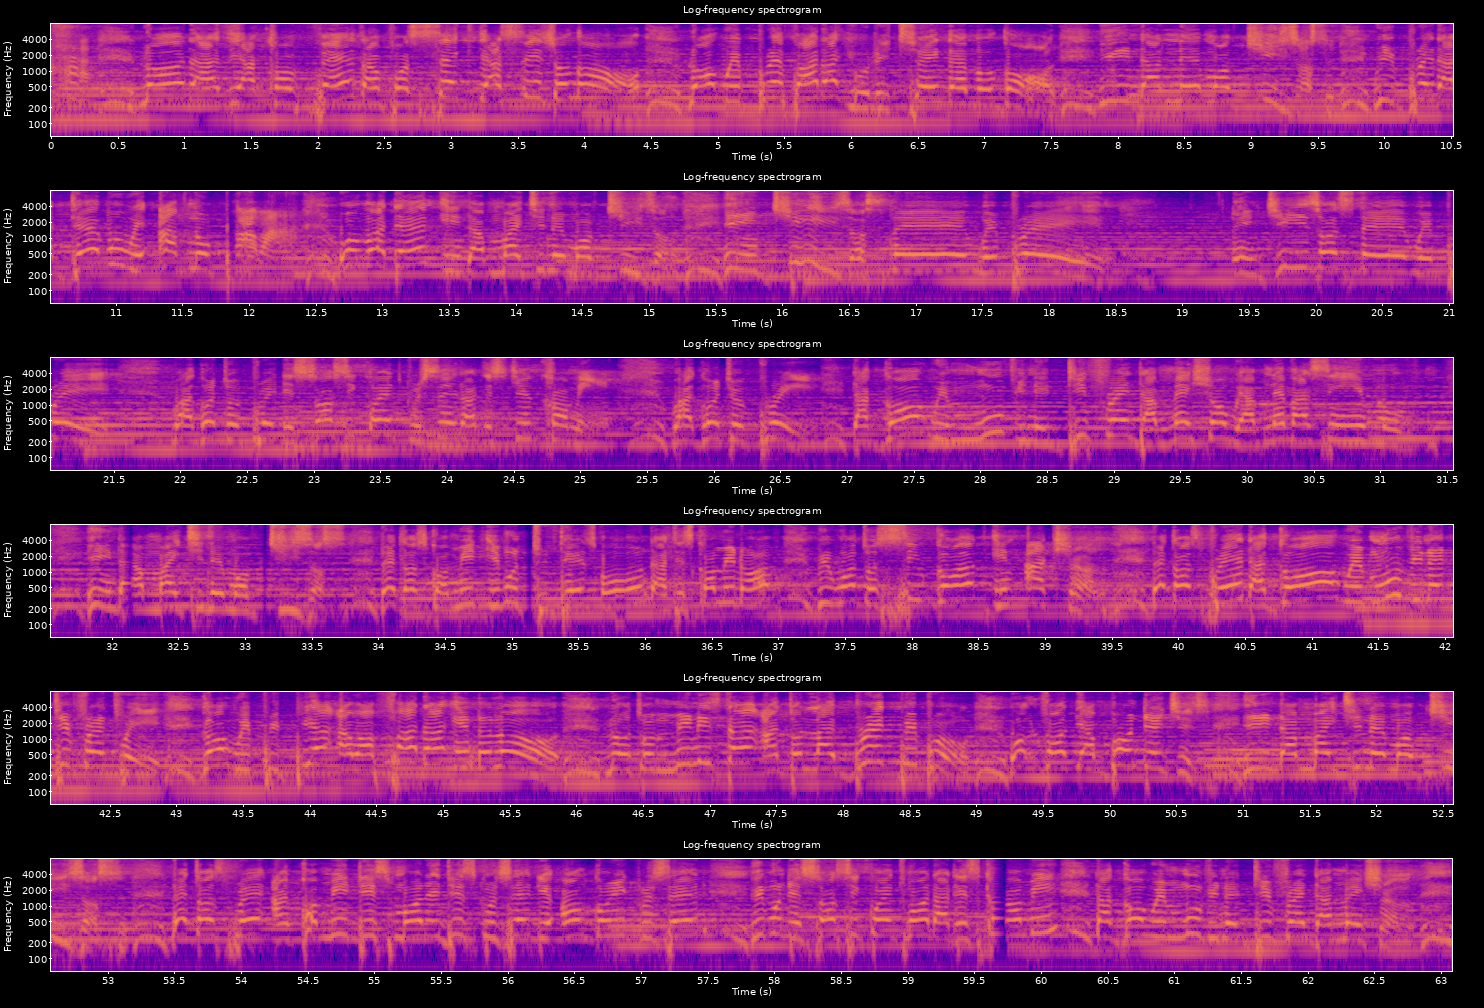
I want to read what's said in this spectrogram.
Lord, as they are confessed and forsake their sins, oh God. Lord, we pray, Father, you retain them, oh God. In the name of Jesus, we pray that devil will have no power over them in the mighty name of Jesus. In Jesus' name we pray. In Jesus' name we pray. We are going to pray the subsequent crusade that is still coming. We are going to pray that God will move in a different dimension we have never seen him move in the mighty name of Jesus. Let us commit even today's own that is coming up. We want to see God in action. Let us pray that God will move in a different way. God will prepare our Father in the Lord, Lord to minister and to liberate people for their bondages in the mighty name of Jesus. Let us pray and commit this morning, this crusade, the ongoing crusade, even the subsequent one that is coming, that God will move in a different dimension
